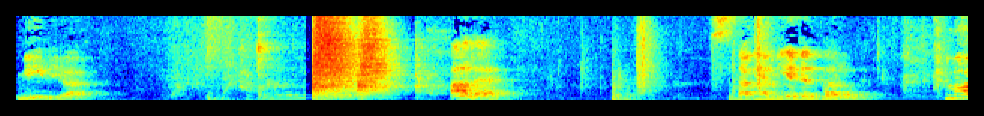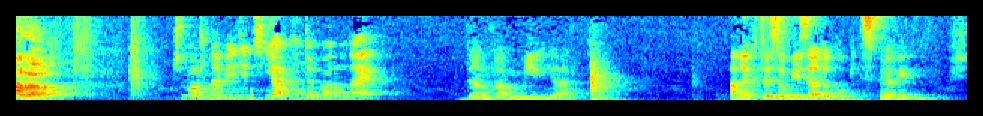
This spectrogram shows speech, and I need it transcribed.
Miliard. Ale stawiam jeden warunek. Klara! Czy można wiedzieć, jaki to warunek? Dam wam miliard, ale chcę sobie za to kupić sprawiedliwość.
